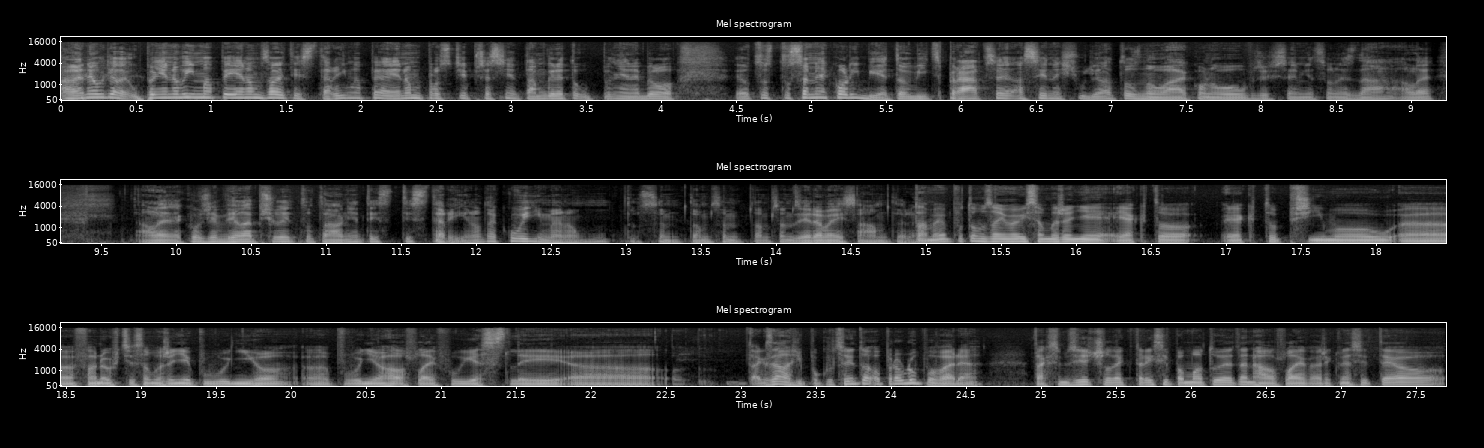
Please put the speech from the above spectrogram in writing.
Ale neudělali úplně nové mapy, jenom vzali ty staré mapy a jenom prostě přesně tam, kde to úplně nebylo. Jo, to, to se mi jako líbí. Je to víc práce asi, než udělat to znovu jako novou, protože se jim něco nezdá, ale, ale jako, že vylepšili totálně ty, ty starý. No tak uvidíme, no. To jsem, tam, jsem, tam jsem zvědavý sám. Teda. Tam je potom zajímavý samozřejmě, jak to, jak to přijmou uh, fanoušci samozřejmě původního, uh, původního Half-Lifeu, jestli uh, tak záleží. Pokud se jim to opravdu povede, tak si myslím, že člověk, který si pamatuje ten Half-Life a řekne si, jo,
